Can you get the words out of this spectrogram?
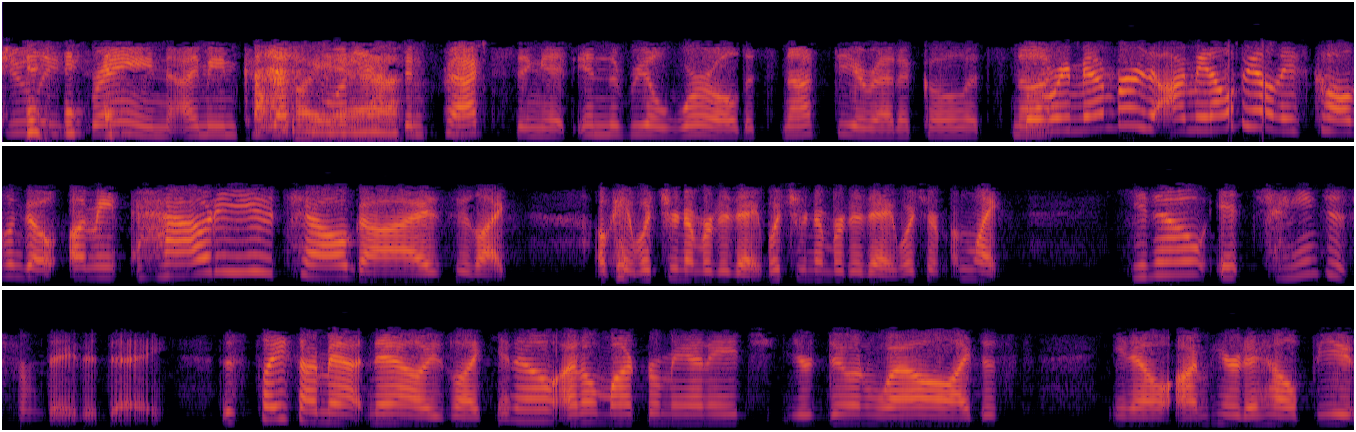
Julie's brain. I mean, because that's Oh, the one yeah. who's been practicing it in the real world. It's not theoretical. It's not. Well, not. remember, I mean, I'll be on these calls and go, I mean, how do you tell guys who like, okay, what's your number today? What's your number today? What's your? I'm like, you know, it changes from day to day. This place I'm at now, he's like, you know, I don't micromanage. You're doing well. I just, you know, I'm here to help you.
